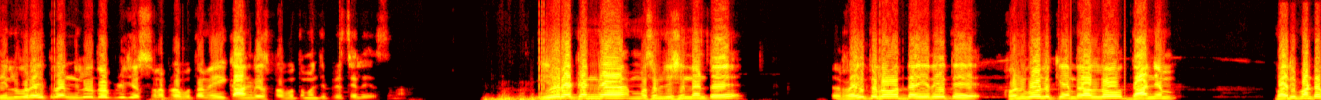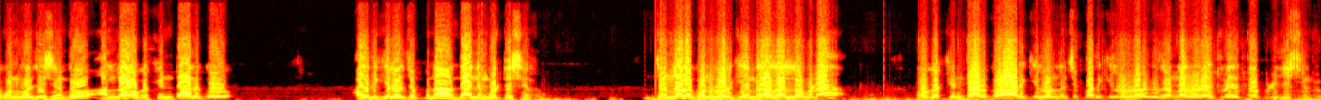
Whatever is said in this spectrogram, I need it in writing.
నిలువు రైతులను నిలువు దోపిడీ చేస్తున్న ప్రభుత్వమే ఈ కాంగ్రెస్ ప్రభుత్వం అని చెప్పేసి తెలియజేస్తున్నాం. ఏ రకంగా మోసం చేసిందంటే రైతుల వద్ద ఏదైతే కొనుగోలు కేంద్రాల్లో ధాన్యం వరి పంట కొనుగోలు చేసినదో అందులో ఒక క్వింటాలకు ఐదు కిలోల చొప్పున ధాన్యం కొట్టేసినారు. జొన్నల కొనుగోలు కేంద్రాలలో కూడా ఒక క్వింటాల్కు ఆరు కిలోల నుంచి పది కిలోల వరకు జొన్నలు రైతులు దోపిడీ చేసినారు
